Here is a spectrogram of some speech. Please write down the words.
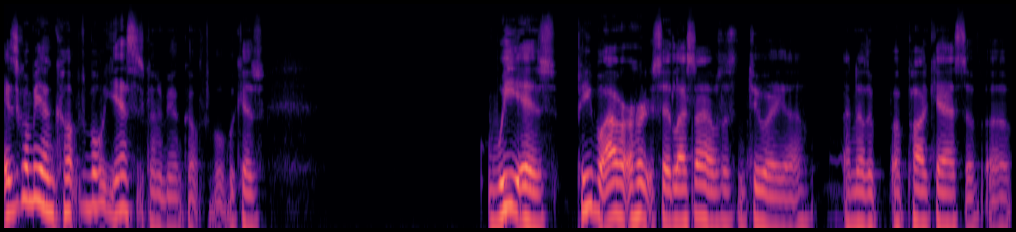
it's going to be uncomfortable. Yes, it's going to be uncomfortable because we as people. I heard it said last night. I was listening to a uh, another a podcast of a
